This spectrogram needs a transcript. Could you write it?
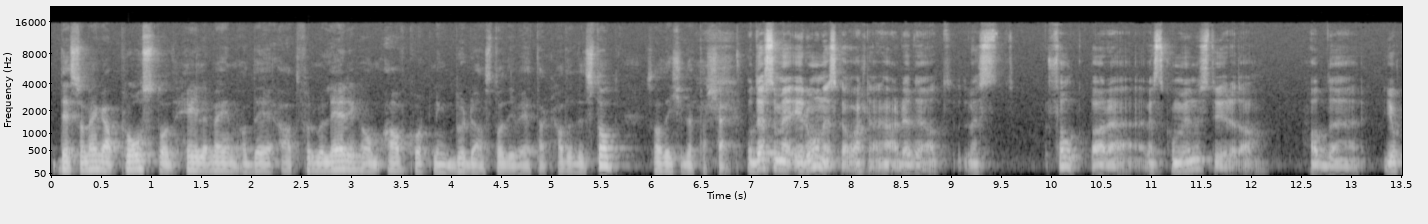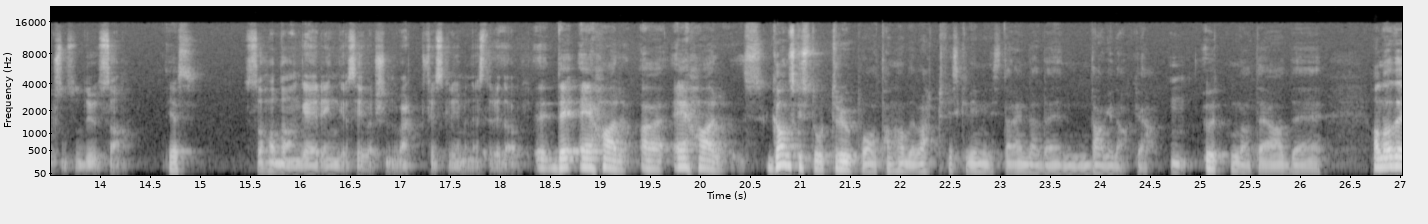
det som jeg har påstått hele veien, og det at formuleringa om avkortning burde ha stått i vedtak. Hadde det stått, så hadde ikke dette skjedd. Og det som er ironisk av alt dette, det er det at hvis folk bare Hvis kommunestyret da hadde gjort sånn som du sa, Yes. Så hadde han Geir Inge Sivertsen vært fiskeriminister i dag. Det, jeg, har, eh, jeg har ganske stor tro på at han hadde vært fiskeriminister enda den dag i dag. ja. Uten at jeg hadde Han hadde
